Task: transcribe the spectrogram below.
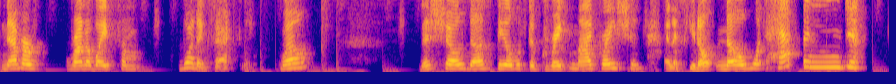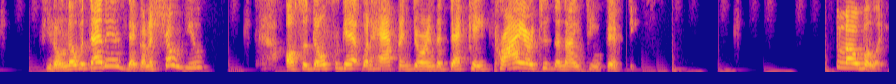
Never run away from what exactly? Well, this show does deal with the Great Migration. And if you don't know what happened, if you don't know what that is, they're going to show you. Also, don't forget what happened during the decade prior to the 1950s. Globally.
